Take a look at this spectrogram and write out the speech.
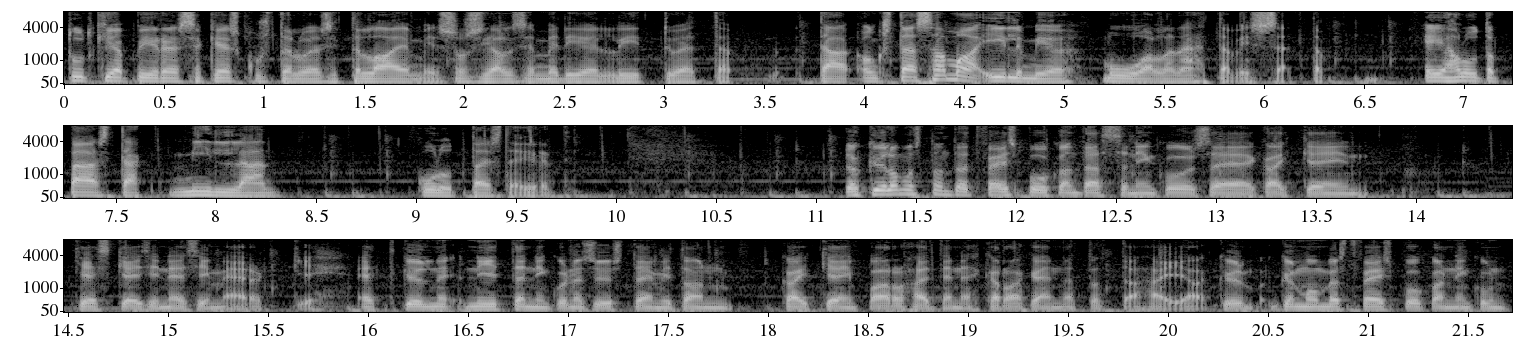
tutkijapiireissä keskusteluja sitten laajemmin sosiaalisen median liittyen, että onko tämä sama ilmiö muualla nähtävissä, että ei haluta päästä millään kuluttajista irti? No kyllä musta tuntuu, että Facebook on tässä niinku se kaikkein keskeisin esimerkki. Että kyllä niiden niin ne systeemit on kaikkein parhaiten ehkä rakennettu tähän. Ja kyllä, kyllä mun mielestä Facebook on, niin kuin,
